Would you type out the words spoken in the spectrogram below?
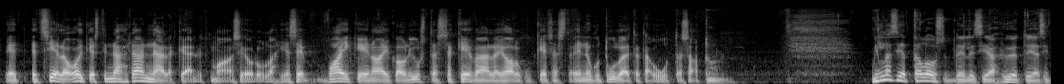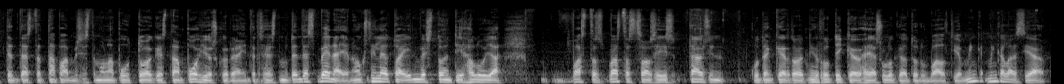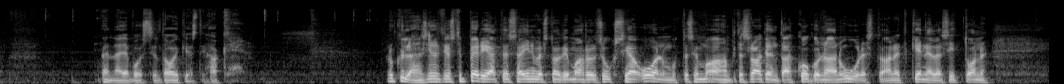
Et, et siellä oikeasti nähdään nälkää nyt maaseudulla ja se vaikein aika on just tässä keväällä ja alkukesästä ennen kuin tulee tätä uutta satoa. Mm. Millaisia taloudellisia hyötyjä sitten tästä tapaamisesta? Me ollaan puhuttu oikeastaan Pohjois-Korean intresseistä, mutta entäs Venäjän? Onko niillä jotain investointihaluja? Vastas, vastassa on siis täysin, kuten kertoit, niin rutiköyhä ja sulkeutunut valtio. Minkä, minkälaisia Venäjä voisi siltä oikeasti hakea? No kyllähän siellä tietysti periaatteessa investointimahdollisuuksia on, mutta se maahan pitäisi rakentaa kokonaan uudestaan, että kenellä sitten on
